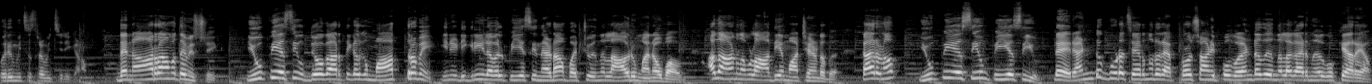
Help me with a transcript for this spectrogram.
ഒരുമിച്ച് ശ്രമിച്ചിരിക്കണം. ദെൻ ആറാമത്തെ mistake U P S C ഉദ്യോഗാർത്ഥികൾക്ക് മാത്രമേ ഇനി degree level P S C നേടാൻ പറ്റൂ എന്നുള്ള ആ ഒരു മനോഭാവം. അതാണ് നമ്മൾ ആദ്യം മാറ്റേണ്ടത്. കാരണം യു പി എസ് സിയും പി എസ് സിയും അല്ലേ രണ്ടും കൂടെ ചേർന്നുള്ള ഒരു അപ്രോച്ചാണ് ഇപ്പോൾ വേണ്ടത് എന്നുള്ള കാര്യം നിങ്ങൾക്കൊക്കെ അറിയാം.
